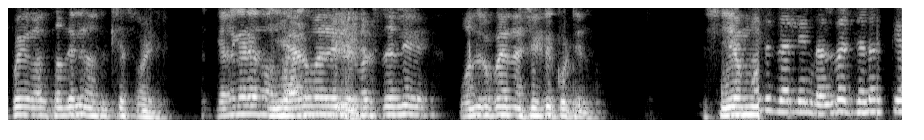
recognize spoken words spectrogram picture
ಉಪಯೋಗ ಆಗ್ತದೆ ನಾವು ಡಿಸ್ಕಸ್ ಮಾಡಿದ್ವಿ. ಎರಡೂವರೆ ವರ್ಷದಲ್ಲಿ ಒಂದು ರೂಪಾಯಿ ನಾನು ಸಿಟಿ ಕೊಟ್ಟಿಲ್ಲ ಸಿಎಂ ನಲ್ವತ್ ಜನಕ್ಕೆ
